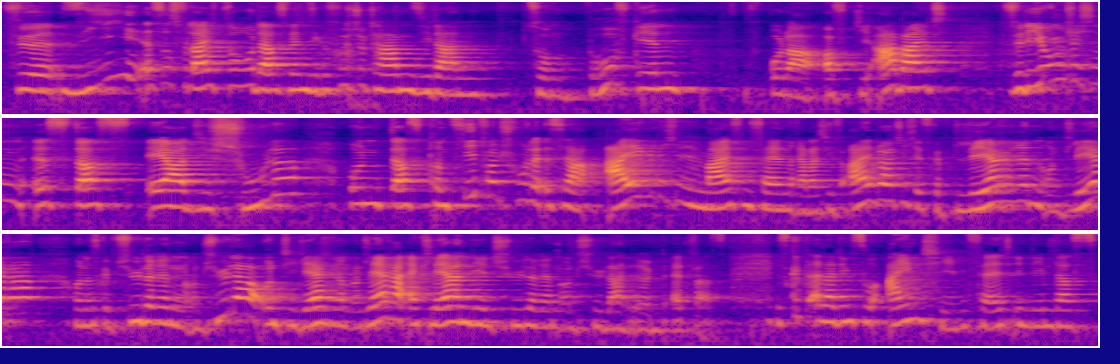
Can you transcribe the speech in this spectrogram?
Für Sie ist es vielleicht so, dass wenn Sie gefrühstückt haben, Sie dann zum Beruf gehen oder auf die Arbeit. Für die Jugendlichen ist das eher die Schule und das Prinzip von Schule ist ja eigentlich in den meisten Fällen relativ eindeutig. Es gibt Lehrerinnen und Lehrer und es gibt Schülerinnen und Schüler und die Lehrerinnen und Lehrer erklären den Schülerinnen und Schülern irgendetwas. Es gibt allerdings so ein Themenfeld, in dem das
